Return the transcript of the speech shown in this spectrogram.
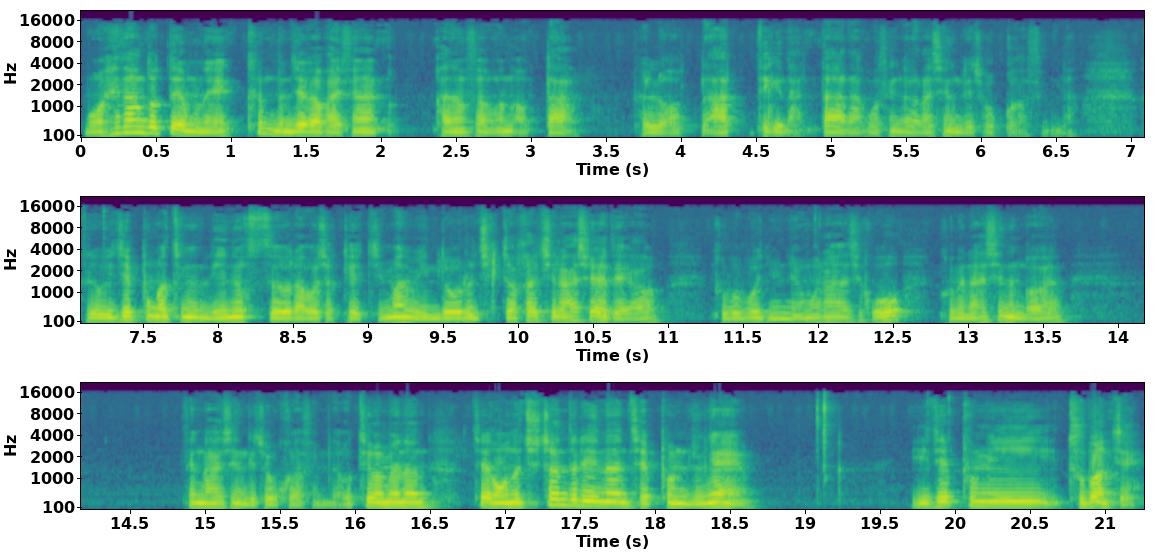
뭐 해상도 때문에 큰 문제가 발생할 가능성은 없다. 별로 없다. 되게 낮다라고 생각을 하시는 게 좋을 것 같습니다. 그리고 이 제품 같은 경우는 리눅스라고 적혀 있지만 윈도우를 직접 설치를 하셔야 돼요. 그 부분 유념을 하시고 구매를 하시는 걸 생각하시는 게 좋을 것 같습니다. 어떻게 보면은 제가 오늘 추천드리는 제품 중에 이 제품이 두 번째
